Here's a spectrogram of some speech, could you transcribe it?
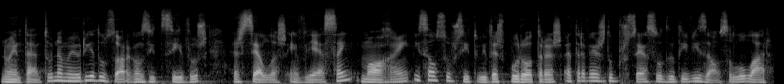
No entanto, na maioria dos órgãos e tecidos, as células envelhecem, morrem e são substituídas por outras através do processo de divisão celular.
